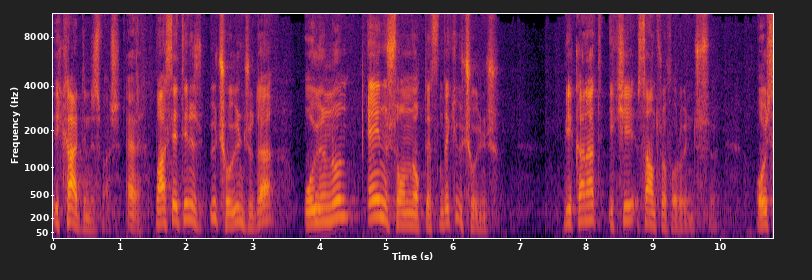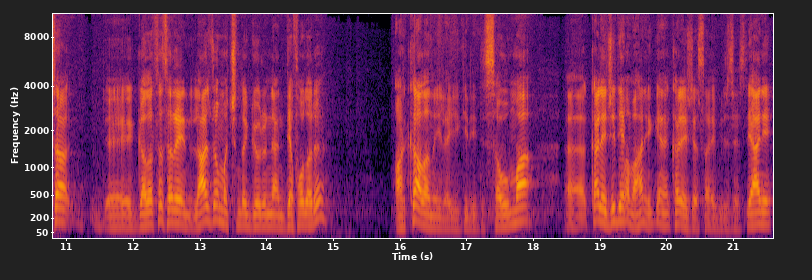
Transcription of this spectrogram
Icardi'niz var. Evet. Bahsettiğiniz 3 oyuncu da oyunun en son noktasındaki 3 oyuncu. Bir kanat, iki santrofor oyuncusu. Oysa e, Galatasaray'ın Lazio maçında görünen defoları arka alanıyla ilgiliydi. Savunma, e, kaleci değil ama hani gene kaleciye sayabiliriz. Yani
